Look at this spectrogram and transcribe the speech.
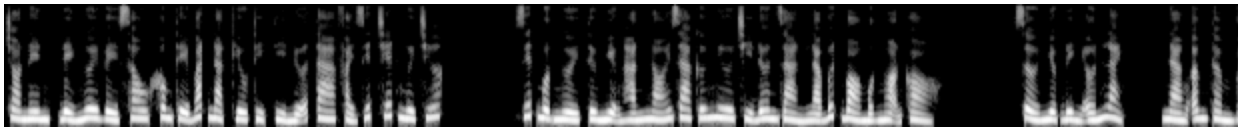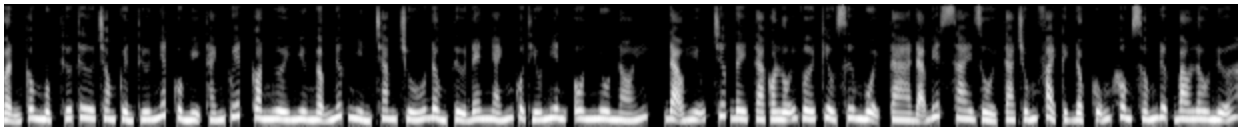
Cho nên, để ngươi về sau không thể bắt nạt Kiều tỷ tỷ nữa ta phải giết chết ngươi trước. Giết một người từ miệng hắn nói ra cứ như chỉ đơn giản là bứt bỏ một ngọn cỏ. Sở nhược đình ớn lạnh, Nàng âm thầm vận công mục thứ tư trong quyền thứ nhất của Mị Thánh Quyết con người như ngậm nước nhìn chăm chú đồng tử đen nhánh của thiếu niên ôn nhu nói, đạo hữu trước đây ta có lỗi với kiều sư muội ta đã biết sai rồi ta chúng phải kịch độc cũng không sống được bao lâu nữa,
